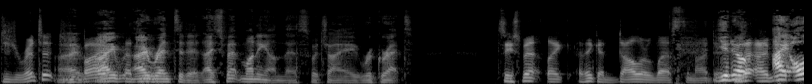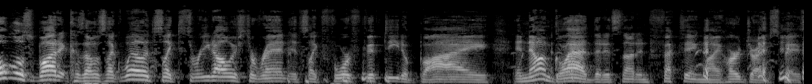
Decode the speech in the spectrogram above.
Did you rent it? Did you I, buy I, it? How'd I rented it. I spent money on this, which I regret. So you spent like I think a dollar less than I did. You know, I, almost bought it because I was like, well, it's like three dollars to rent, it's like four fifty to buy, and now I'm glad that it's not infecting my hard drive space.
